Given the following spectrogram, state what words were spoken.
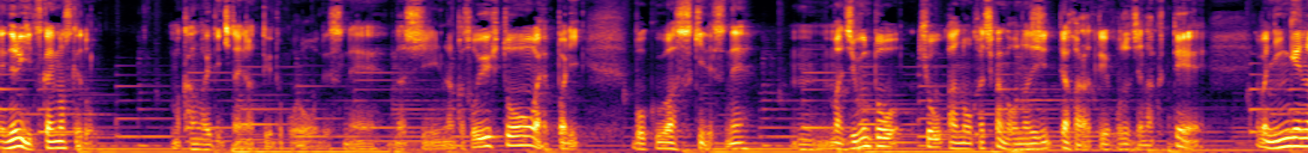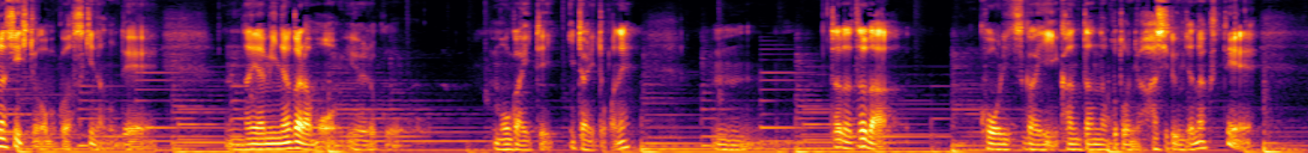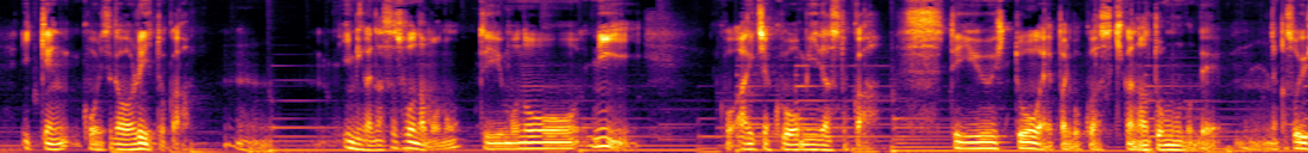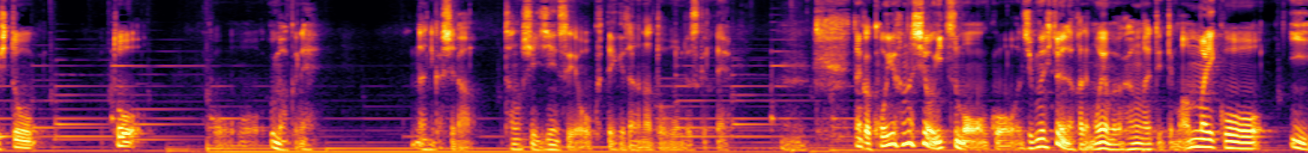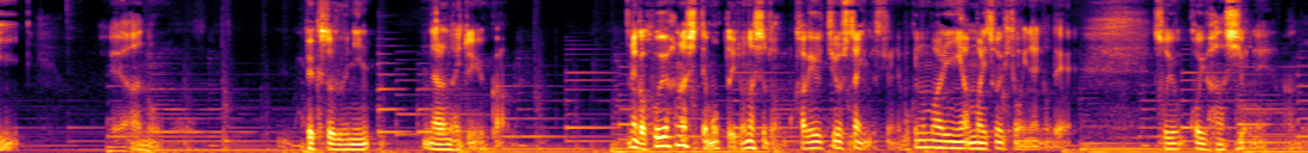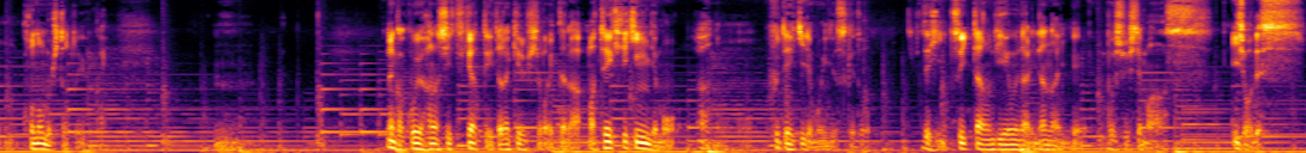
エネルギー使いますけど、まあ、考えていきたいなっていうところですね。だし、なんかそういう人はやっぱり僕は好きですね。うん、まあ自分とあの価値観が同じだからっていうことじゃなくて、やっぱ人間らしい人が僕は好きなので、悩みながらもいろいろこう、もがいていたりとかね。うん、ただただ効率がいい簡単なことに走るんじゃなくて、一見効率が悪いとか、意味がなさそうなものっていうものにこう愛着を見出すとかっていう人がやっぱり僕は好きかなと思うので、うん、なんかそういう人とこううまくね何かしら楽しい人生を送っていけたらなと思うんですけどね。うん、なんかこういう話をいつもこう自分一人の中でもやもや考えていてもあんまりこういいあのベクトルにならないというか。なんかこういう話ってもっといろんな人と壁打ちをしたいんですけどね、僕の周りにあんまりそういう人がいないので、そういう、こういう話をね、好む人というか、うん。なんかこういう話付き合っていただける人がいたら、まあ、定期的にでも、あの、不定期でもいいですけど、是非 Twitter の DM なり何なりで募集してます。以上です。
